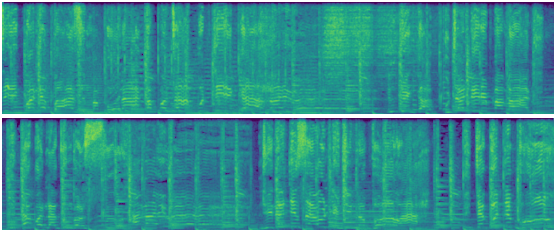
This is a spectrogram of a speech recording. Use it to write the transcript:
kutsikwa nebhazi mabhora akapota aputika ndikaguta ndiri pavanhu ndagona kungosu ndine chisaundi chinobhoha chekuti bhu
